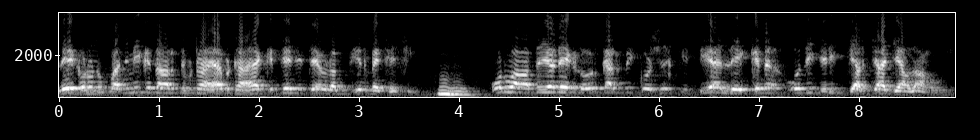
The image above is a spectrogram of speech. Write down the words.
ਲੇਕਿਨ ਉਹਨੂੰ ਪੰਜਵੀਂ ਕਤਾਰ 'ਚ ਬਿਠਾਇਆ ਬਿਠਾਇਆ ਕਿੱਥੇ ਜਿੱਥੇ ਓਲੰਪੀਅਨ ਬੈਠੇ ਸੀ। ਉਹਨੂੰ ਆਪਦੇ ਜਿਹੜੇ ਇਗਨੋਰ ਕਰਨ ਦੀ ਕੋਸ਼ਿਸ਼ ਕੀਤੀ ਹੈ ਲੇਕਿਨ ਉਹਦੀ ਜਿਹੜੀ ਚਰਚਾ ਜ਼ਿਆਦਾ ਹੋ ਗਈ।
